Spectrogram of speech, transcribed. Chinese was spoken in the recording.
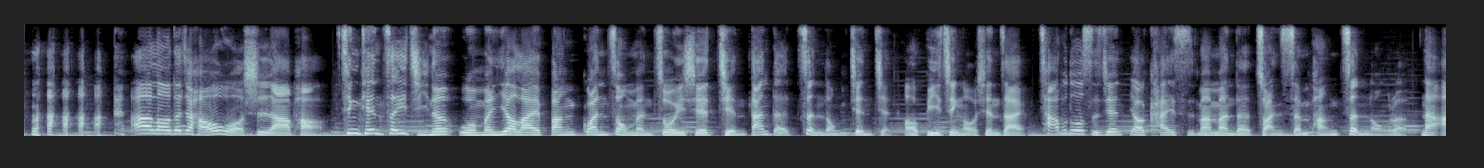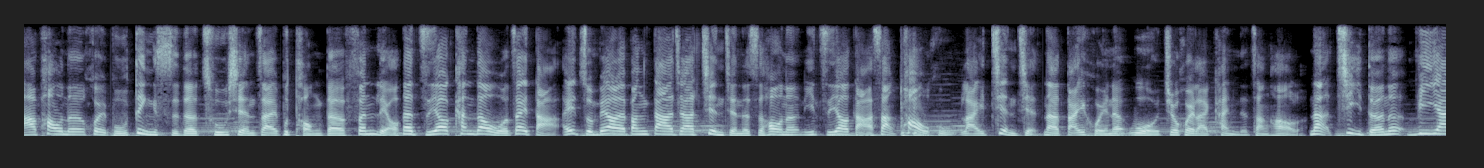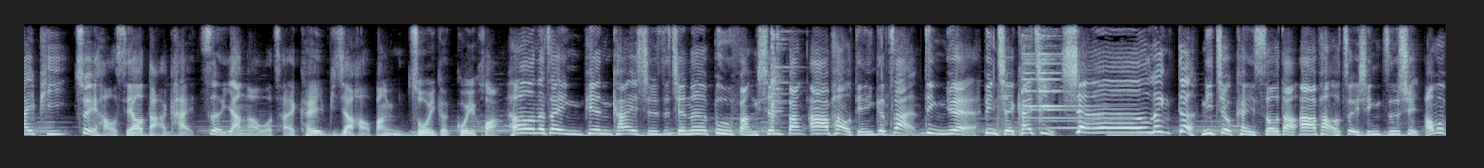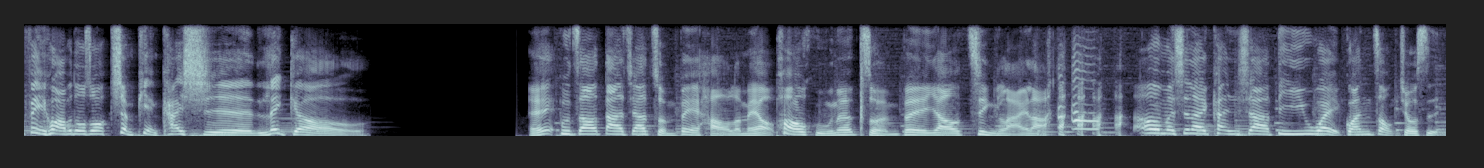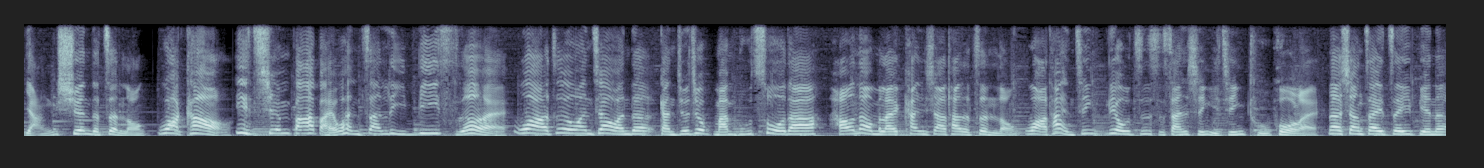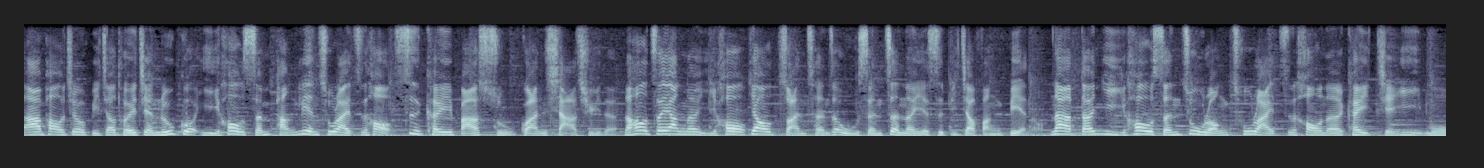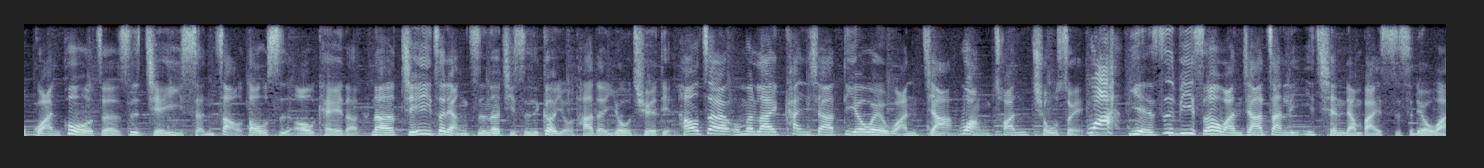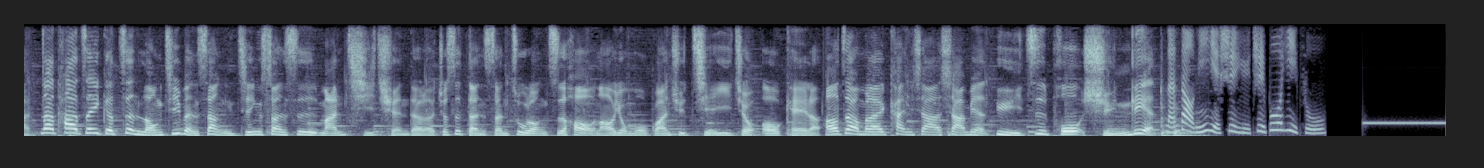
哈 Hello，大家好，我是阿炮。今天这一集呢，我们要来帮观众们做一些简单的阵容见解哦。毕竟哦，现在差不多时间要开始慢慢的转神旁阵容了。那阿炮呢，会不定时的出现在不同的分流。那只要看到我在打，哎，准备要来帮大家见解的时候呢，你只要打上炮虎来见解，那待会呢，我就会来看你的账号了。那记得呢，VIP 最好是要打开，这样啊，我才可以比较好帮你做一个规划。好，那在影片开始之前呢，不妨先帮阿炮点一个赞、订阅，并且开启小铃铛，你就可以收到阿炮最新资讯。好，我们废话不多说，正片开始，Let's go。哎，不知道大家准备好了没有？炮虎呢，准备要进来啦。好，我们先来看一下第一位观众，就是杨轩的阵容。哇靠，一千八百万战力 V 十二，哎，哇，这个玩家玩的感觉就蛮不错的啊。好，那我们来看一下他的阵容。哇，他已经六只十三星已经突破了。那像在这一边呢，阿炮就比较推荐，如果以后神旁练出来之后，是可以把蜀关下去的。然后这这样。呢，以后要转成这武神阵呢，也是比较方便哦。那等以后神柱龙出来之后呢，可以结义魔关或者是结义神造都是 OK 的。那结义这两只呢，其实各有它的优缺点。好，再来我们来看一下第二位玩家望川秋水，哇，也是 V 十二玩家，战力一千两百四十六万。那他这个阵容基本上已经算是蛮齐全的了，就是等神柱龙之后，然后用魔关去结义就 OK 了。好，再我们来看一下下面宇智波巡练，难道你也是宇智波一族？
